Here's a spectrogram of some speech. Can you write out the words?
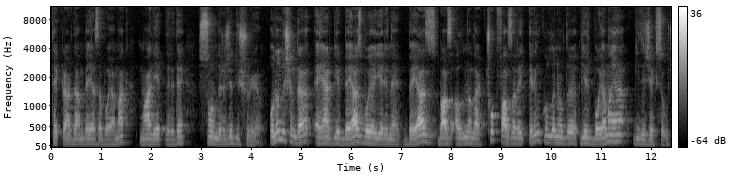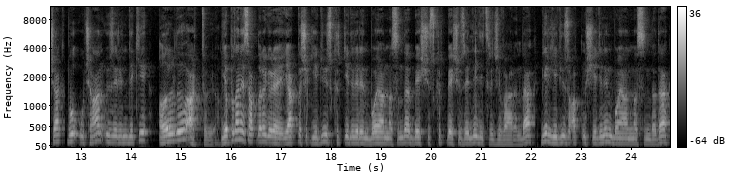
tekrardan beyaza boyamak maliyetleri de son derece düşürüyor. Onun dışında eğer bir beyaz boya yerine beyaz baz alınarak çok fazla renklerin kullanıldığı bir boyamaya gidecekse uçak bu uçağın üzerindeki ağırlığı arttırıyor. Yapılan hesaplara göre yaklaşık 747'lerin boyanmasında 540-550 litre civarında, bir 767'nin boyanmasında da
